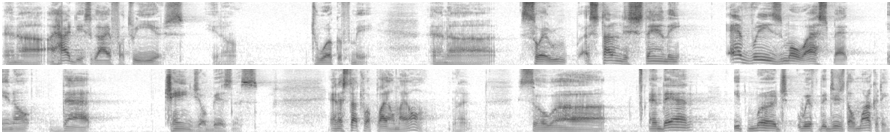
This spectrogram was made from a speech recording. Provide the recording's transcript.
And uh, I hired this guy for three years, you know, to work with me. And uh, so I, I started understanding every small aspect, you know, that change your business. And I started to apply on my own, right? So, uh, and then it merged with the digital marketing.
